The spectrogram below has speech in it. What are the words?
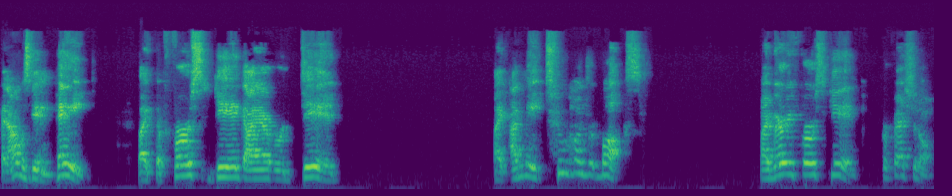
and I was getting paid. Like the first gig I ever did, like I made 200 bucks. My very first gig, professional.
